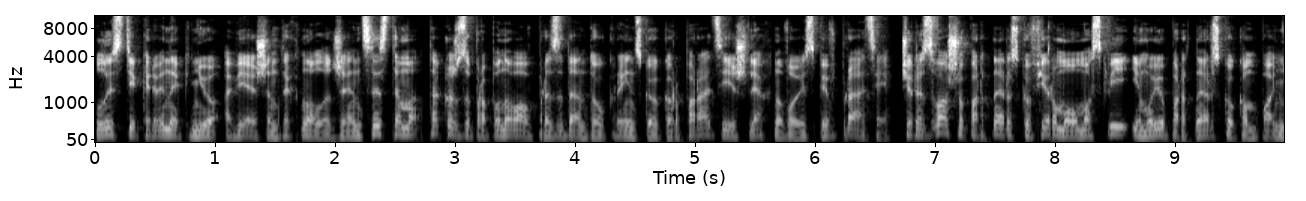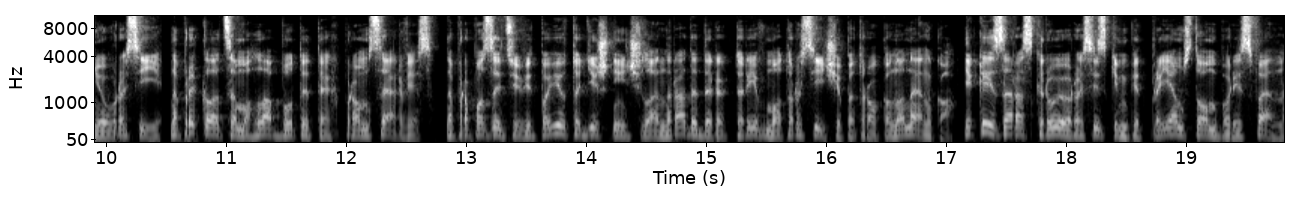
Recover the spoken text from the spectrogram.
У листі керівник New Aviation Technology and System також запропонував президенту української корпорації шлях нової співпраці через вашу партнерську фірму у Москві і мою партнерську компанію в Росії. Наприклад, це могла бути Техпромсервіс. На пропозицію відповів тодішній член ради директорів Моторсічі Петро Кононенко, який зараз керує російським підприємством Боріс Фен,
